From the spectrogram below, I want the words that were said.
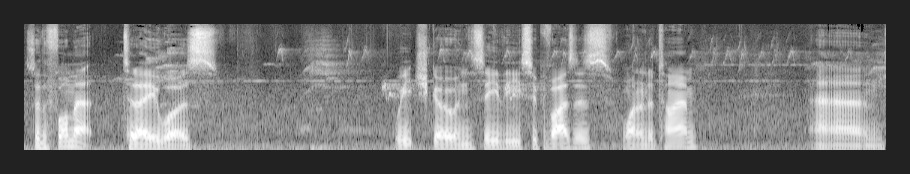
So the format today was we each go and see the supervisors one at a time and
